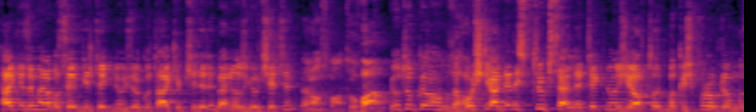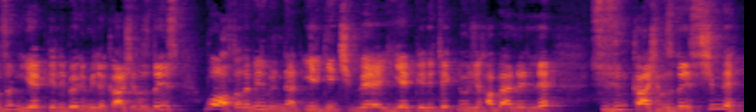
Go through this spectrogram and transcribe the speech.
Herkese merhaba sevgili Teknoloji Oku takipçileri. Ben Özgür Çetin. ben Osman Tufan. YouTube kanalımıza hoş geldiniz. Turkcell'le Teknoloji Haftalık Bakış programımızın yepyeni bölümüyle karşınızdayız. Bu haftada birbirinden ilginç ve yepyeni teknoloji haberleriyle sizin karşınızdayız. Şimdi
